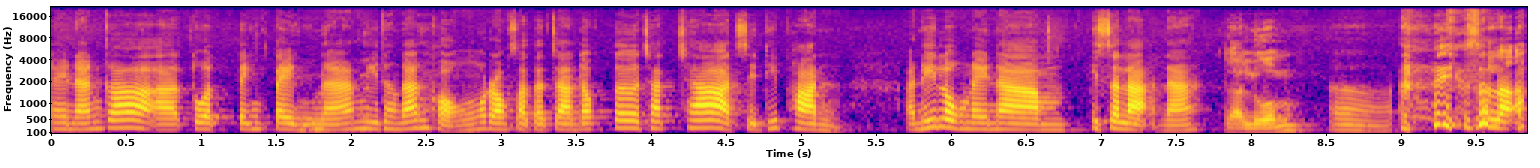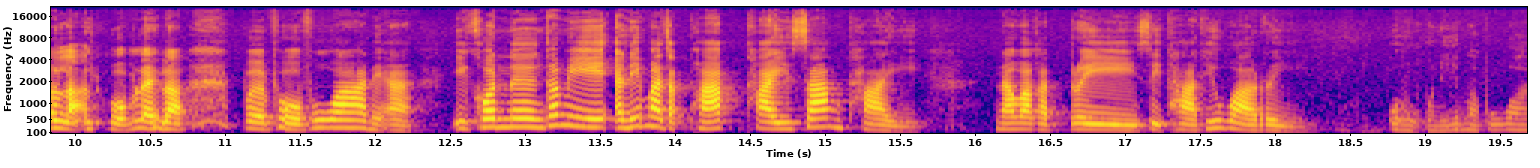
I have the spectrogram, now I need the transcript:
ในนั้นก็อ่าตัวเต็งๆนะมีทางด้านของรองศาสตราจารย์ ดร ชัดชาติ สิทธิพันธ์อันนี้ลงในนามอิสระนะลาหลวมเอออิสระละหลวมอะไรล่ะ เปิดโผผู้ว่าเนี่ยอะอีกคนนึงก็มีอันนี้มาจากพักไทยสร้างไทย นาวากาตรีสิทธาธิวารี โอ้โหคนนี้จะมาผู้ว่า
